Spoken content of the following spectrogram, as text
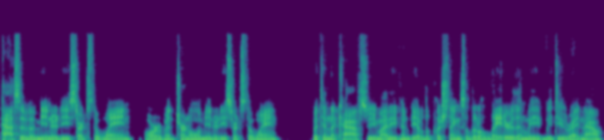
passive immunity starts to wane or maternal immunity starts to wane within the calf. So you might even be able to push things a little later than we we do right now.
